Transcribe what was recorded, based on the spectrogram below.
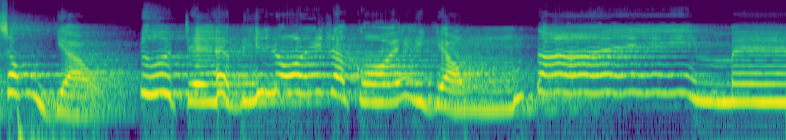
xông vào đứa trẻ bị lôi ra khỏi vòng tay mẹ.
